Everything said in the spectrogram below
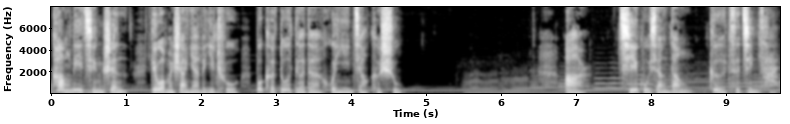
伉俪情深，给我们上演了一出不可多得的婚姻教科书。二，旗鼓相当，各自精彩。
